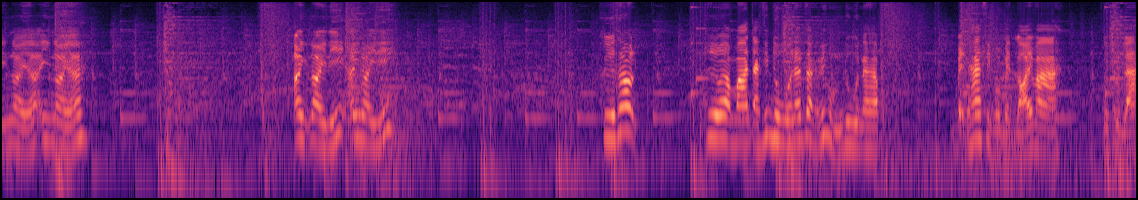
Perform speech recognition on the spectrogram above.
อีกหน่อยนะอีกหน่อยนะเอาอีกหน่อยนี้เอาอีกหน่อยนี้คือถ้าคือแบบมาจากที่ดูนะจากที่ผมดูนะครับเบ็ดห้าสิบกับเบ็ดร้อยมาสุดๆละ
